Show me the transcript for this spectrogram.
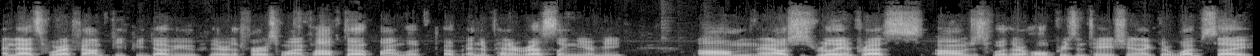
and that's where I found PPW. They were the first one I popped up when I looked up independent wrestling near me. Um, and I was just really impressed um, just with their whole presentation, like their website,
